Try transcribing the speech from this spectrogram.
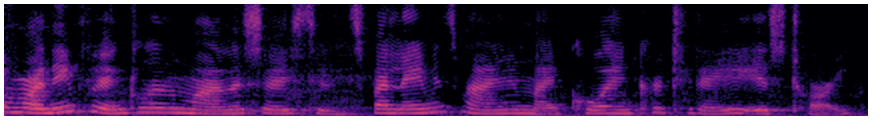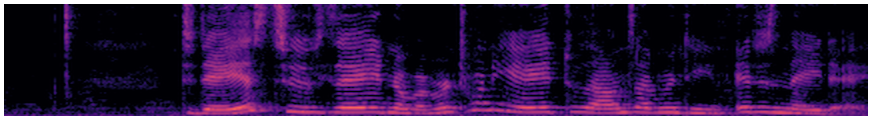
Good morning, Franklin Montessori students. My name is Maya and my co-anchor today is Tori. Today is Tuesday, November 28, 2017. It is May Day.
